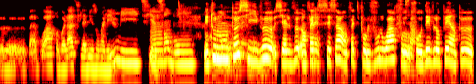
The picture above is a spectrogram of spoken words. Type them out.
euh, bah, voir voilà si la maison elle est humide, si elle mmh. sent bon. Mais tout le monde peut s'il euh, veut, si elle veut. En fait, c'est ça. En fait, faut le vouloir, faut, faut développer un peu,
